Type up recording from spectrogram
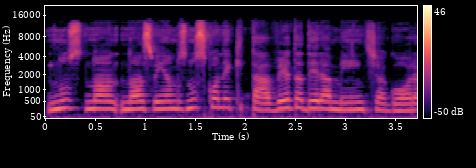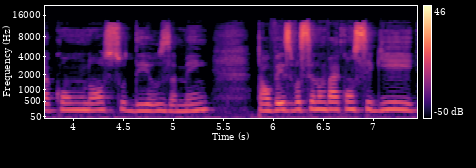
nos, nós, nós venhamos nos conectar verdadeiramente agora com o nosso Deus, amém? Talvez você não vai conseguir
